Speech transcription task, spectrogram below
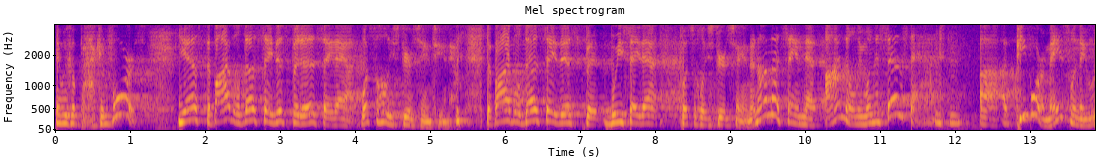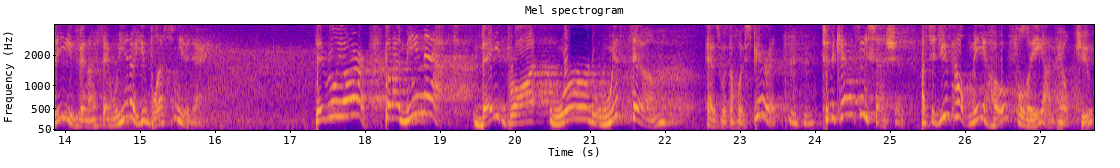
And we go back and forth. Yes, the Bible does say this, but it does say that. What's the Holy Spirit saying to you now? The Bible does say this, but we say that. What's the Holy Spirit saying? And I'm not saying that I'm the only one that says that. Uh, people are amazed when they leave, and I say, Well, you know, you blessed me today. They really are. But I mean that. They brought word with them, as with the Holy Spirit, mm-hmm. to the counseling session. I said, You've helped me. Hopefully, I've helped you.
